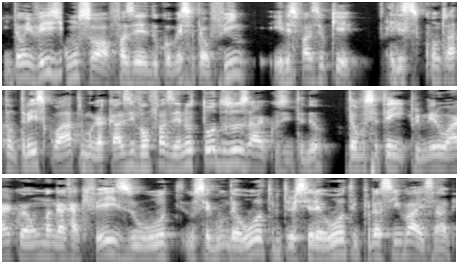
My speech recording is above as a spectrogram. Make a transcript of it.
Então, em vez de um só fazer do começo até o fim, eles fazem o quê? Eles contratam três, quatro mangakas e vão fazendo todos os arcos, entendeu? Então você tem, o primeiro arco é um mangaka que fez, o, outro, o segundo é outro, o terceiro é outro e por assim vai, sabe?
